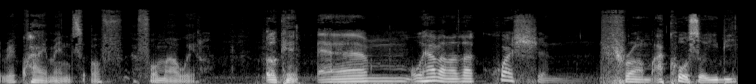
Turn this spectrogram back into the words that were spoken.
requirements of a formal will. Okay. Um, we have another question from Akoso Ibi.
